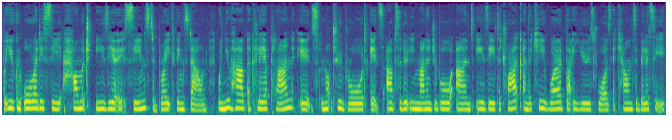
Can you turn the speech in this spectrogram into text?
but you can already see how much easier it seems to break things down. When you have a clear plan, it's not too broad, it's absolutely manageable and easy to track. And the key word that I used was accountability.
